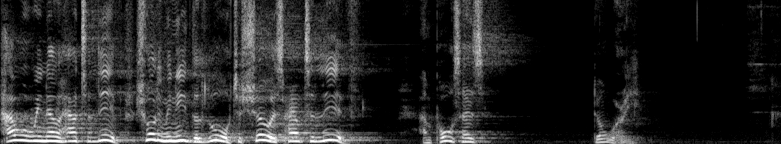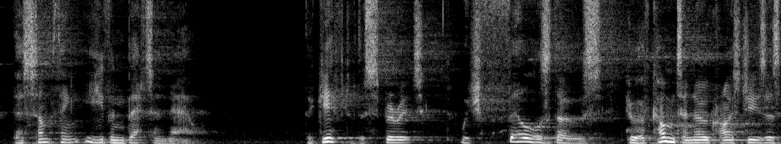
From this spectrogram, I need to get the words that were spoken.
How will we know how to live? Surely we need the law to show us how to live. And Paul says, don't worry. There's something even better now. The gift of the Spirit which fills those who have come to know Christ Jesus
